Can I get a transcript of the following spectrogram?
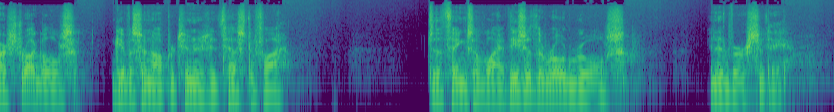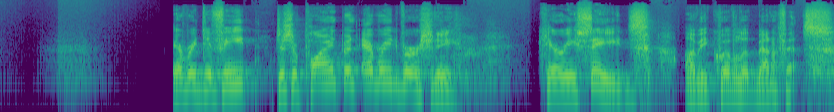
our struggles give us an opportunity to testify to the things of life. These are the road rules in adversity. Every defeat, disappointment, every adversity carry seeds of equivalent benefits.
